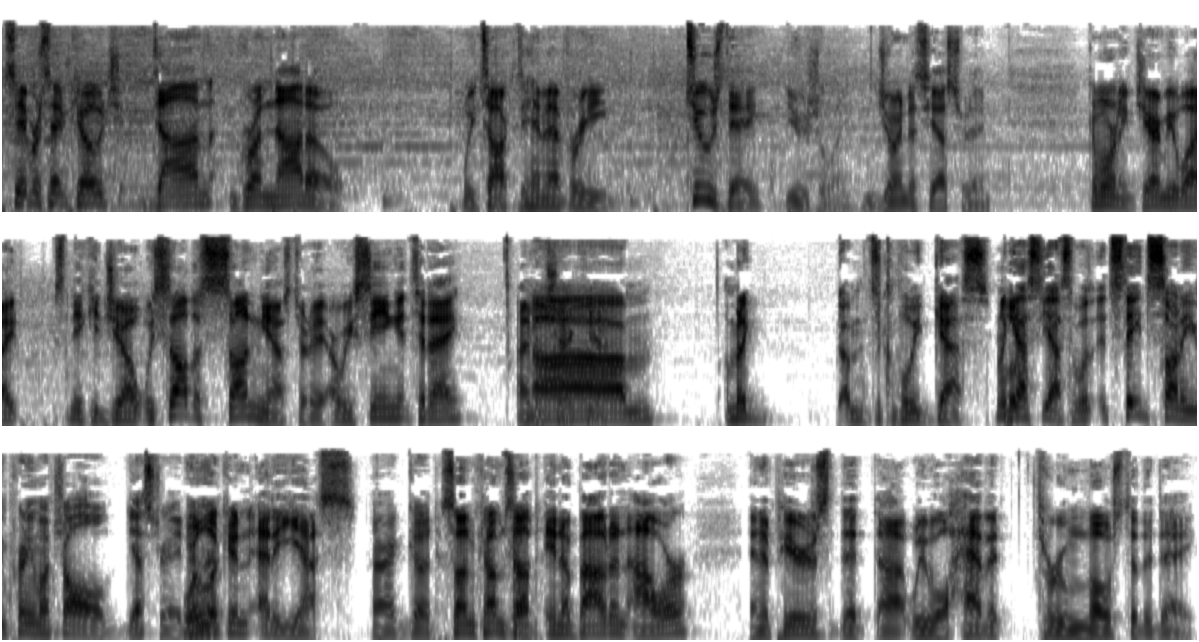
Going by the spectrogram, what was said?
Sabres head coach Don Granato. We talk to him every Tuesday, usually. He joined us yesterday. Good morning, Jeremy White, Sneaky Joe. We saw the sun yesterday. Are we seeing it today? I haven't checked yet. Um, I'm gonna. Um, it's a complete guess. I'm gonna Look- guess yes. It, was, it stayed sunny pretty much all yesterday. We're didn't it? looking at a yes. All right, good. Sun comes Good. up in about an hour, and appears that uh, we will have it through most of the day.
